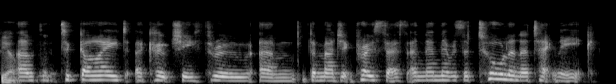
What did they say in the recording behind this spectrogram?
yeah. um, to guide a coachee through um, the magic process. And then there is a tool and a technique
